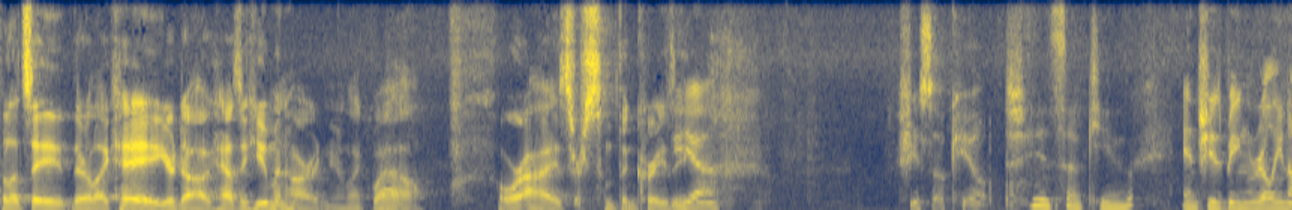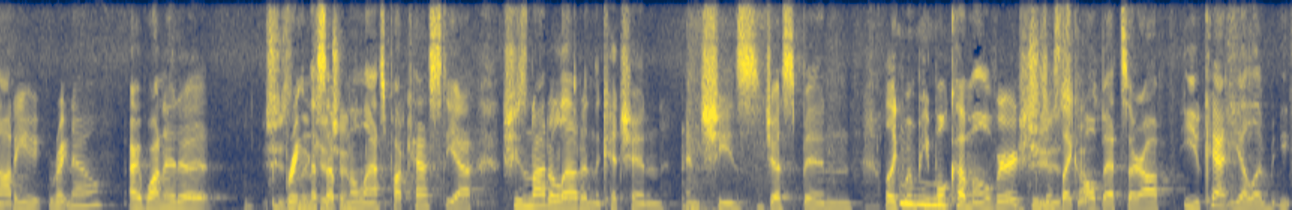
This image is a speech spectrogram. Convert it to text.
But let's say they're like, "Hey, your dog has a human heart." And you're like, "Wow." Or eyes or something crazy. Yeah. She's so cute, She is so cute. and she's being really naughty right now. I wanted to She's bring the this up in the last podcast. Yeah, she's not allowed in the kitchen, and she's just been like when mm. people come over, she's She just just like goes- all bets are off. You can't yell at me.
